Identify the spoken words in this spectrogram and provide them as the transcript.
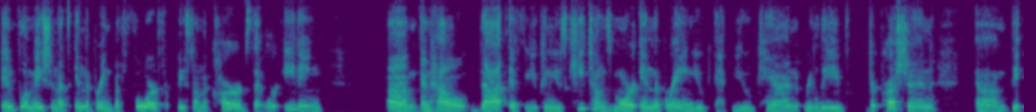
inflammation that's in the brain before, for, based on the carbs that we're eating. Um, and how that if you can use ketones more in the brain, you you can relieve depression. Um, the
